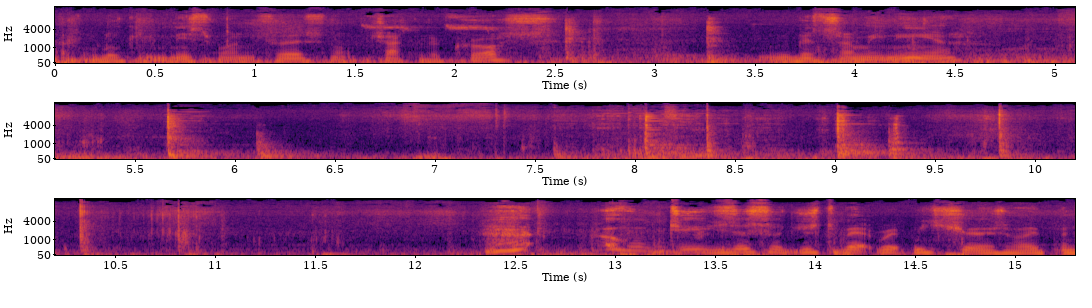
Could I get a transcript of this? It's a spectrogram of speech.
Have a look in this one first, not chuck it across. We'll get some in here. Oh Jesus, I just about ripped my shirt open.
